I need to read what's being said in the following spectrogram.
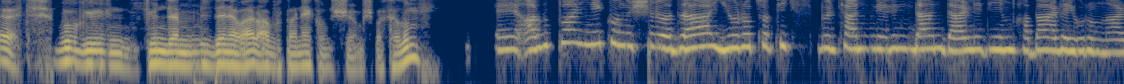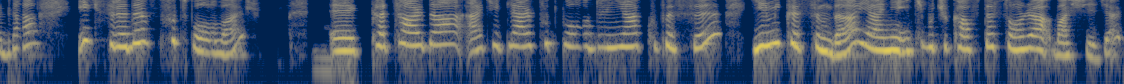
Evet, bugün gündemimizde ne var? Avrupa ne konuşuyormuş bakalım. Ee, Avrupa ne konuşuyor da Eurotopics bültenlerinden derlediğim haber ve yorumlarda ilk sırada futbol var. Ee, Katar'da Erkekler Futbol Dünya Kupası 20 Kasım'da yani iki buçuk hafta sonra başlayacak.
